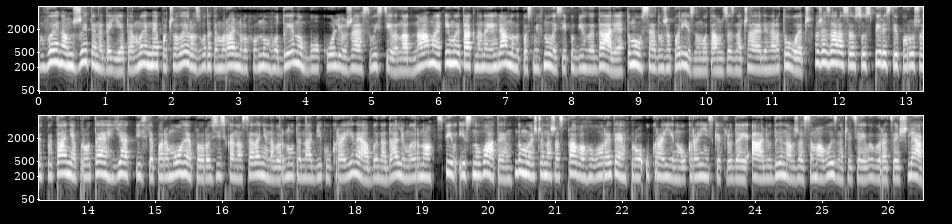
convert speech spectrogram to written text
Ви нам жити не даєте. Ми не почали розводити моральну виховну годину, бо колі вже свистіли над нами, і ми так на неї глянули, посміхнулися і побігли далі. Тому все дуже по-різному там зазначає Лінартович. Вже зараз в суспільстві порушують питання про те, як після перемоги проросійське населення навернути на бік України, аби надалі мирно співіснувати. Думаю, що наша справа говорити про Україну, українських людей. А людина вже сама визначиться і вибере цей шлях.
